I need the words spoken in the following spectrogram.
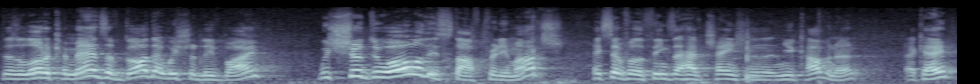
There's a lot of commands of God that we should live by. We should do all of this stuff pretty much, except for the things that have changed in the new covenant. Okay?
